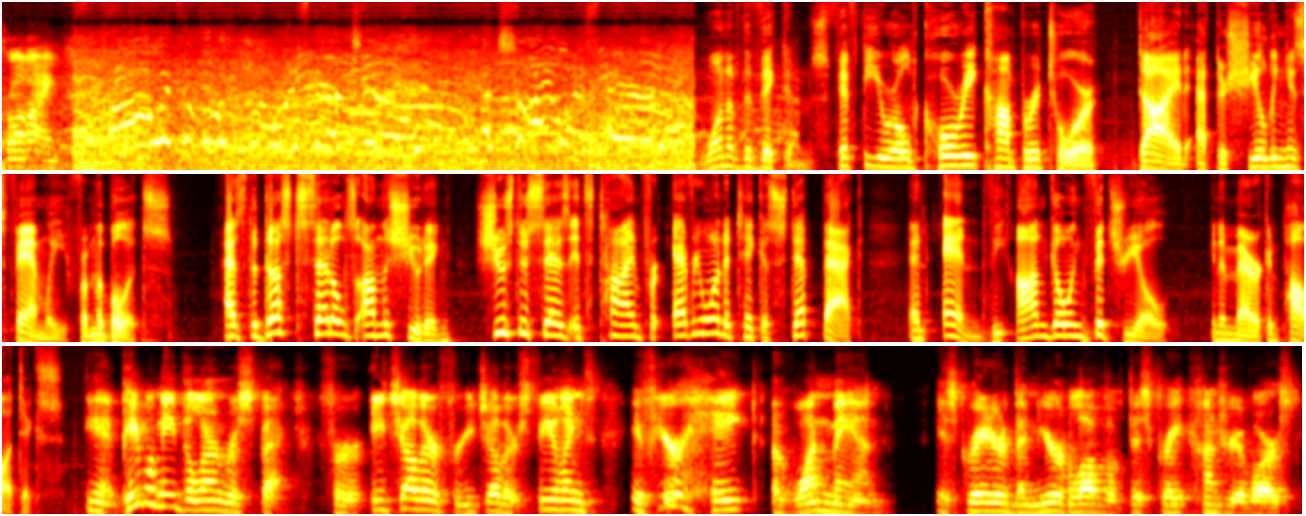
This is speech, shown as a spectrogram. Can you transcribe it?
crying. Oh, it's a little boy there too. A child is there. One of the victims, 50 year old Corey Comperatore, died after shielding his family from the bullets. As the dust settles on the shooting, Shuster says it's time for everyone to take a step back and end the ongoing vitriol in American politics. Yeah, people need to learn respect for each other, for each other's feelings. If your hate of one man is greater than your love of this great country of ours,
